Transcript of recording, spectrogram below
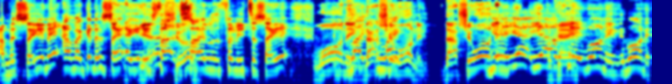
Am I saying it? Am I going to say it? Yeah, Is that sure. silent for me to say it? Warning. Like- that's like- your warning. That's your warning. Yeah, yeah, yeah. Okay. warning, warning.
